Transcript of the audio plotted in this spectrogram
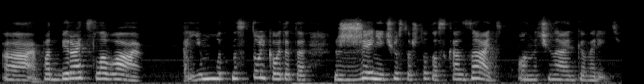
а, подбирать слова, ему вот настолько вот это жжение чувство что-то сказать, он начинает говорить.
